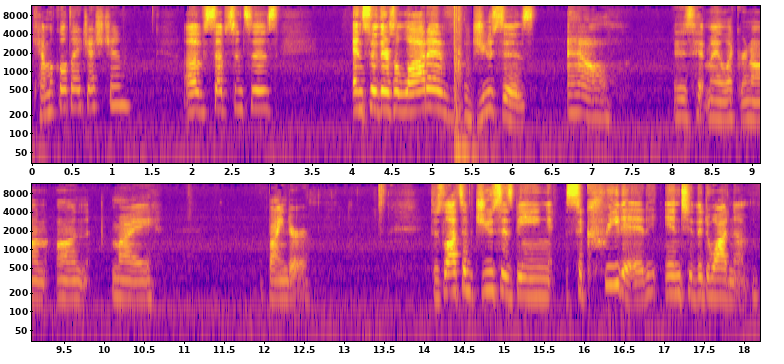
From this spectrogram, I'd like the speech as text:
chemical digestion of substances. And so there's a lot of juices. Ow. I just hit my olecranon on my binder. There's lots of juices being secreted into the duodenum.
